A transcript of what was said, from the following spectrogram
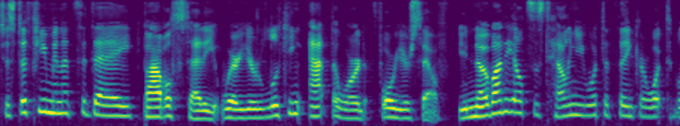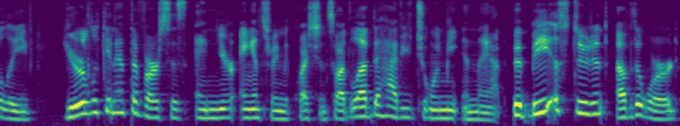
just a few minutes a day Bible study where you're looking at the Word for yourself. You nobody else is telling you what to think or what to believe. You're looking at the verses and you're answering the question. So I'd love to have you join me in that. But be a student of the Word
